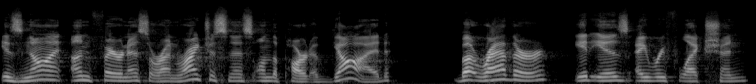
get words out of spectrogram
is not unfairness or unrighteousness on the part of God, but rather it is a reflection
